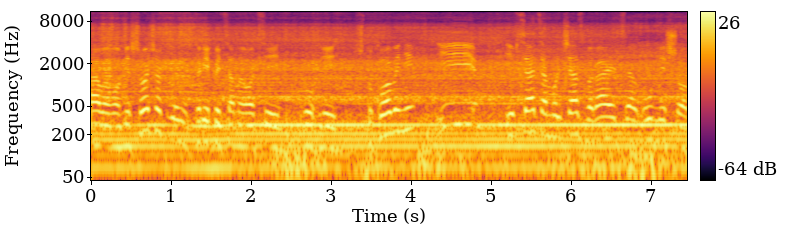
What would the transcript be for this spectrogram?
ставимо мішочок, він кріпиться на оцій круглій штуковині і, і вся ця мульча збирається у мішок.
